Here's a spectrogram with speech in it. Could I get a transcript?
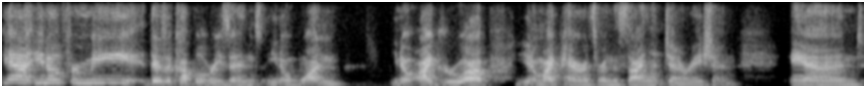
Yeah, you know, for me, there's a couple of reasons. You know, one, you know, I grew up, you know, my parents were in the silent generation and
